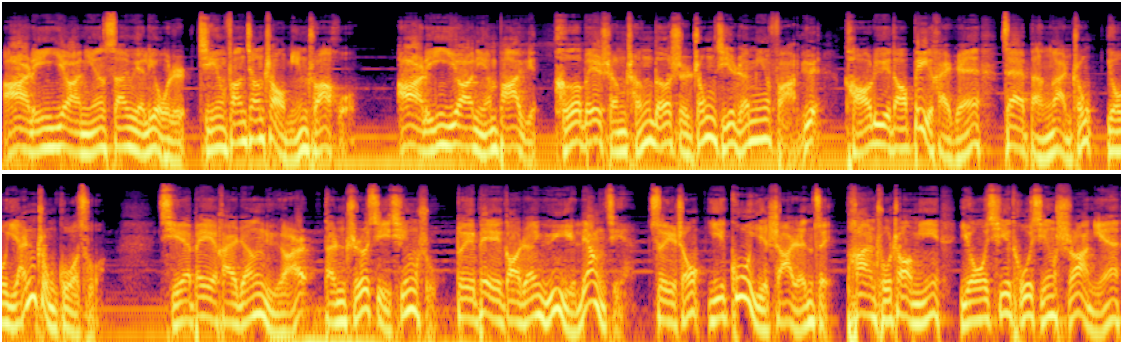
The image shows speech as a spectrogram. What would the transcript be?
二零一二年三月六日，警方将赵明抓获。二零一二年八月，河北省承德市中级人民法院考虑到被害人在本案中有严重过错，且被害人女儿等直系亲属对被告人予以谅解，最终以故意杀人罪判处赵明有期徒刑十二年，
